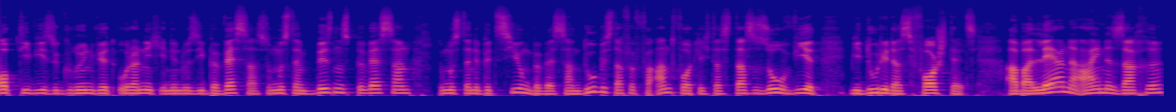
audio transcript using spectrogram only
ob die Wiese grün wird oder nicht, indem du sie bewässerst. Du musst dein Business bewässern, du musst deine Beziehung bewässern. Du bist dafür verantwortlich, dass das so wird, wie du dir das vorstellst. Aber lerne eine Sache,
